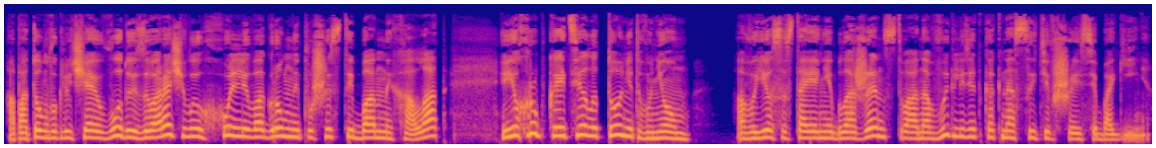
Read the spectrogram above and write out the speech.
а потом выключаю воду и заворачиваю Холли в огромный пушистый банный халат. Ее хрупкое тело тонет в нем, а в ее состоянии блаженства она выглядит как насытившаяся богиня.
